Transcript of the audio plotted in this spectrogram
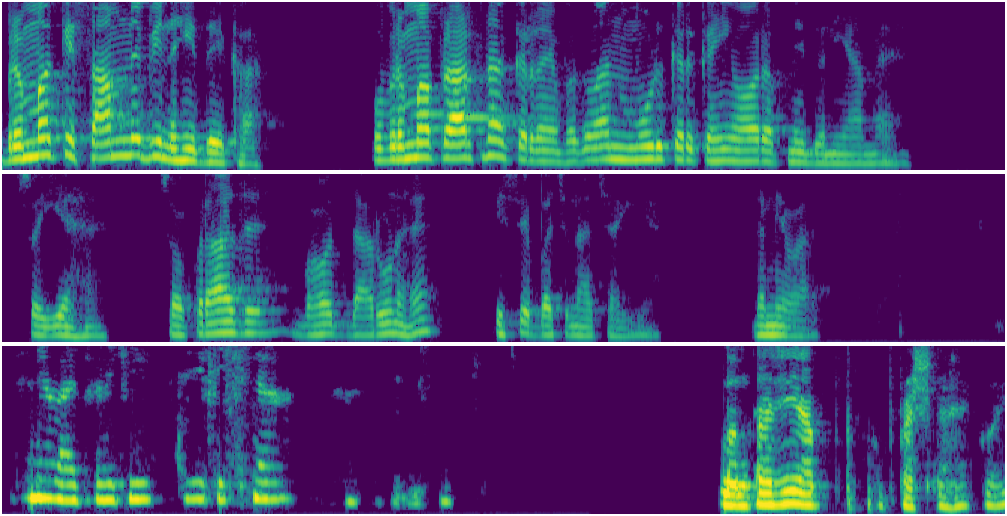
ब्रह्मा के सामने भी नहीं देखा। वो ब्रह्मा प्रार्थना कर रहे हैं भगवान मुड़ कर कहीं और अपनी दुनिया में। है सो ये है। सो अपराध बहुत दारुण है इससे बचना चाहिए। धन्यवाद। धन्यवाद जी हरे कृष्णा। ममता जी आप प्रश्न है कोई?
